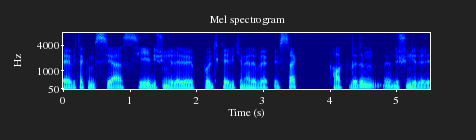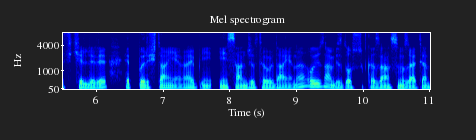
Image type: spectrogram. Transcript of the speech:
Eee, birtakım siyasi düşünceleri ve politikayı bir kenara bırakırsak halkların, düşünceleri, fikirleri hep barıştan yana, hep insancıl tavırdan yana. O yüzden biz dostluk kazansını zaten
